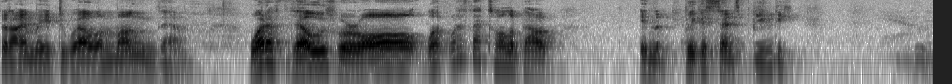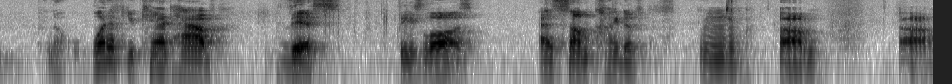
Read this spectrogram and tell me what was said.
that I may dwell among them? What if those were all, what, what if that's all about, in the biggest sense, beauty? you know, what if you can't have this, these laws, as some kind of mm, um, uh,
